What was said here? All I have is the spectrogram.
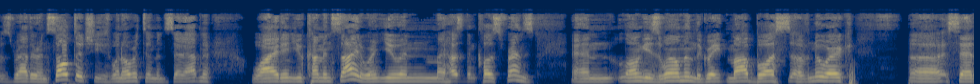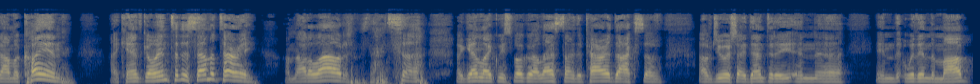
was rather insulted. She went over to him and said, "Abner." why didn't you come inside? Weren't you and my husband close friends? And Longy Zwillman, the great mob boss of Newark, uh, said, I'm a Kohen. I can't go into the cemetery. I'm not allowed. That's, uh, again, like we spoke about last time, the paradox of, of Jewish identity in, uh, in, within the mob.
